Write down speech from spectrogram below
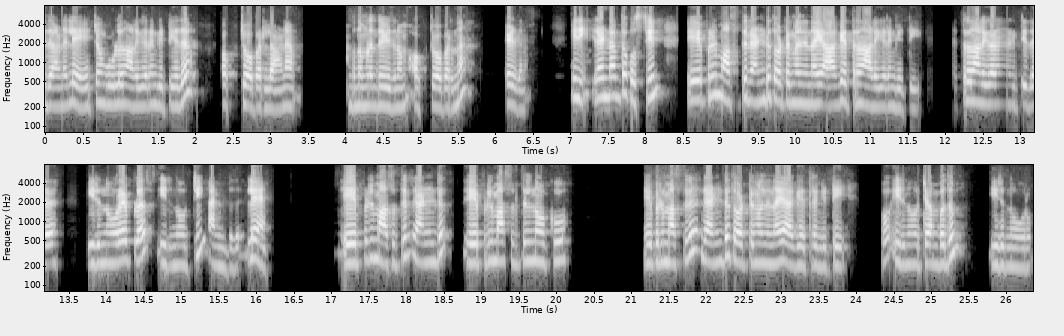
ഇതാണ് അല്ലെ? ഏറ്റവും കൂടുതൽ നാളികേരം കിട്ടിയത് ഒക്ടോബറിലാണ്. അപ്പൊ നമ്മൾ എന്ത് എഴുതണം? ഒക്ടോബറിന് എഴുതണം. ഇനി രണ്ടാമത്തെ ക്വസ്റ്റ്യൻ ഏപ്രിൽ മാസത്തിൽ രണ്ട് തോട്ടങ്ങളിൽ നിന്നായി ആകെ എത്ര നാളികേരം കിട്ടി? എത്ര നാളികേരം കിട്ടിയത്? ഇരുന്നൂറ് പ്ലസ് ഇരുന്നൂറ്റി അൻപത് അല്ലേ? ഏപ്രിൽ മാസത്തിൽ രണ്ട് ഏപ്രിൽ മാസത്തിൽ നോക്കൂ. ഏപ്രിൽ മാസത്തിൽ രണ്ട് തോട്ടങ്ങളിൽ നിന്നായി ആകെ എത്ര കിട്ടി? അപ്പോൾ ഇരുന്നൂറ്റമ്പതും ഇരുന്നൂറും.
